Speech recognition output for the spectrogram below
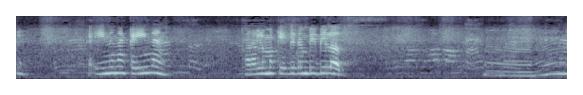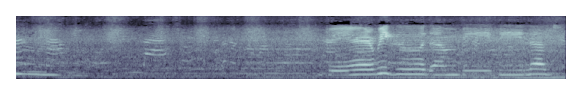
Kainan na, kainan. Para lumaki agad ang baby loves. Mhm. Very good ang baby loves.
